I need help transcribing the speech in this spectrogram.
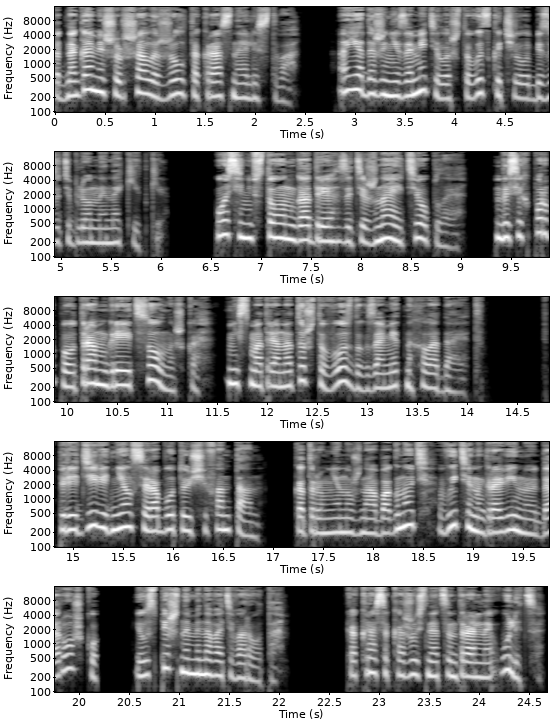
Под ногами шуршала желто красная листва, а я даже не заметила, что выскочила без утепленной накидки. Осень в Стоунгадре затяжная и теплая, до сих пор по утрам греет солнышко, несмотря на то, что воздух заметно холодает. Впереди виднелся работающий фонтан, который мне нужно обогнуть, выйти на гравийную дорожку и успешно миновать ворота. Как раз окажусь на центральной улице,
